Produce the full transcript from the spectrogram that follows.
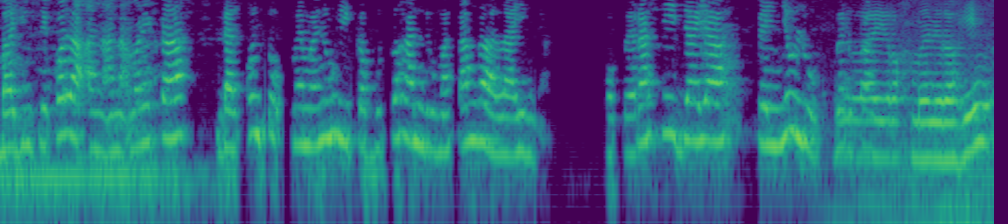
baju sekolah anak-anak mereka, dan untuk memenuhi kebutuhan rumah tangga lainnya. Operasi Jaya Penyuluh Bismillahirrahmanirrahim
